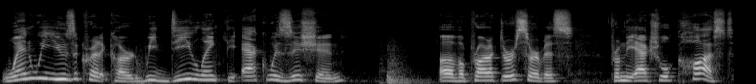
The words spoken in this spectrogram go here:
When we use a credit card, we delink the acquisition of a product or a service from the actual cost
